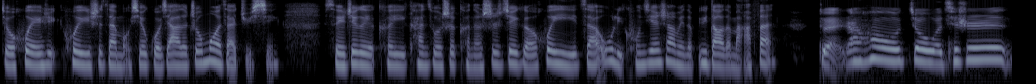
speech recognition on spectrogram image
就会会议是在某些国家的周末在举行，所以这个也可以看作是可能是这个会议在物理空间上面的遇到的麻烦。对，然后就我其实，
